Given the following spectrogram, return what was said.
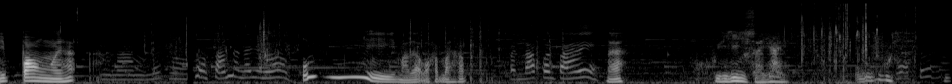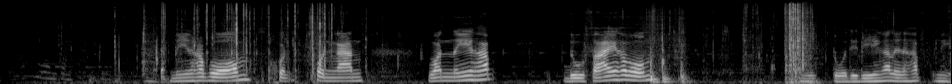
นี่ป้องเลยฮะอุ้ยมาแล้วครับมาครับไปรับกันไปอุ้ยสายใหญ่นี่นะครับผมผลผลงานวันนี้ครับ ดูไซส์ครับผมตัวดีๆงั้นเลยนะครับ นี่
